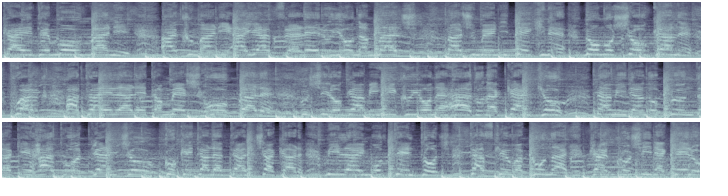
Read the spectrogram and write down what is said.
変えてもう間に。悪魔に操られるような街。真面目にできねえ。のもしょうがねえ。ファク与えられた飯頬張れ。後ろ髪引くようなハードな環境。涙の分だけハートは頑丈。こけたら立っち上がれ。未来も天と地。助けは来ない。覚悟しなけろ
